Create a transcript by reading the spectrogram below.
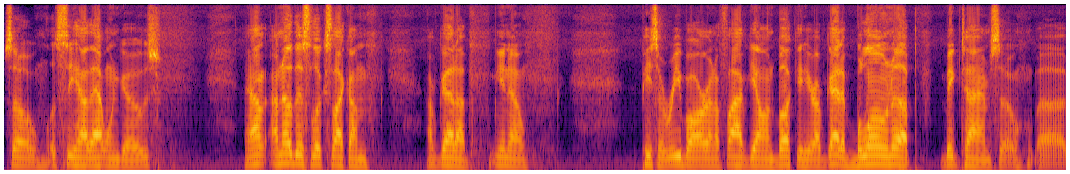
So let's see how that one goes. Now I know this looks like I'm I've got a, you know, piece of rebar in a five gallon bucket here. I've got it blown up big time. So uh,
